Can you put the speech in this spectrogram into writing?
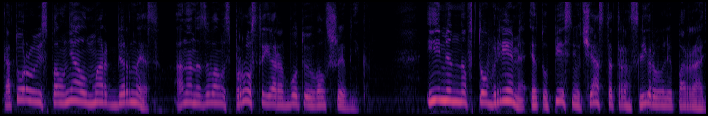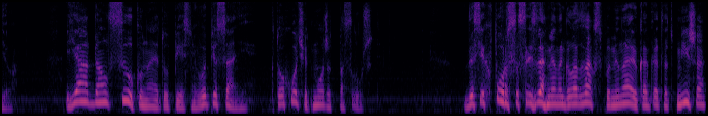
которую исполнял Марк Бернес – она называлась «Просто я работаю волшебником». Именно в то время эту песню часто транслировали по радио. Я отдал ссылку на эту песню в описании. Кто хочет, может послушать. До сих пор со слезами на глазах вспоминаю, как этот Миша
